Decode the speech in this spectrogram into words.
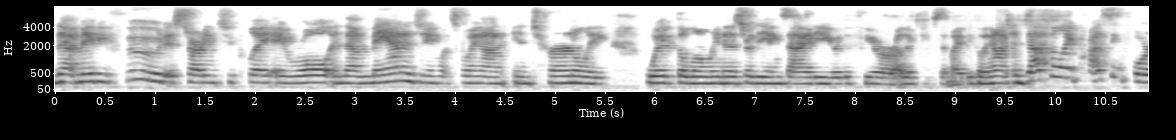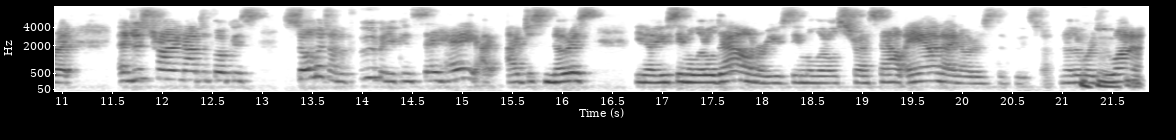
that maybe food is starting to play a role in them managing what's going on internally with the loneliness or the anxiety or the fear or other things that might be going on. And definitely pressing for it and just trying not to focus so much on the food, but you can say, hey, I, I just noticed, you know, you seem a little down or you seem a little stressed out. And I noticed the food stuff. In other words, we want to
